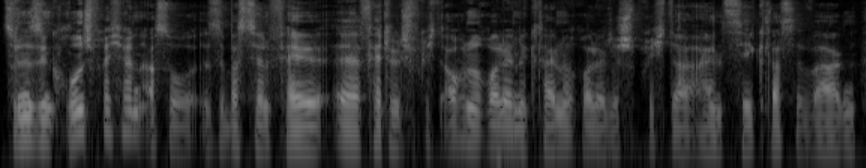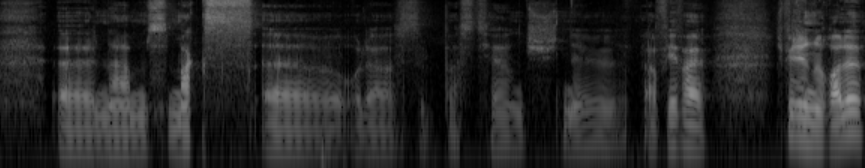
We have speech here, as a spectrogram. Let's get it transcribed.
zu den Synchronsprechern, achso, Sebastian Fell, äh, Vettel spricht auch eine Rolle, eine kleine Rolle. Der spricht da einen C-Klasse-Wagen äh, namens Max äh, oder Sebastian Schnell. Auf jeden Fall spielt er eine Rolle.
